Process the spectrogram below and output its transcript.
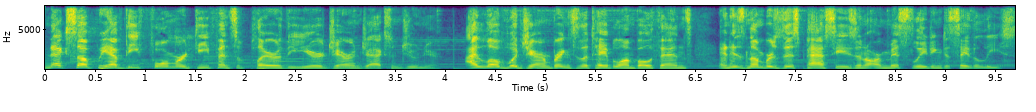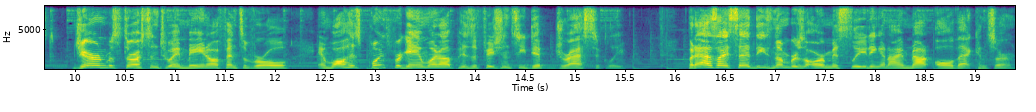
Next up, we have the former Defensive Player of the Year, Jaren Jackson Jr. I love what Jaren brings to the table on both ends, and his numbers this past season are misleading to say the least. Jaren was thrust into a main offensive role, and while his points per game went up, his efficiency dipped drastically. But as I said, these numbers are misleading and I am not all that concerned.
